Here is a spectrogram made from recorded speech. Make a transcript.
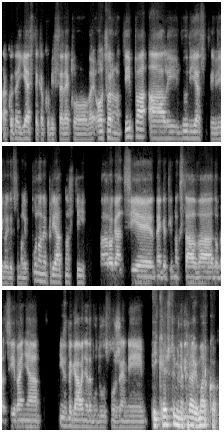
tako da jeste, kako bi se reklo, ovaj, otvoreno tipa, ali ljudi jesu krivljivali da su imali puno neprijatnosti, arogancije, negativnog stava, dobacivanja, izbegavanja da budu usluženi. I kažete mi na kraju, Marko,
